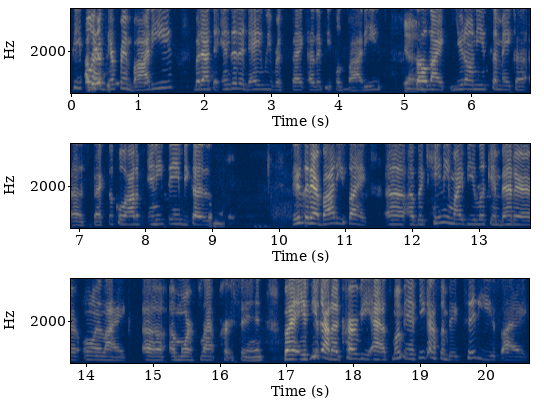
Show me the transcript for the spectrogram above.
people have different bodies, but at the end of the day, we respect other people's bodies. yeah. So like you don't need to make a, a spectacle out of anything because these are their bodies. Like uh, a bikini might be looking better on like a, a more flat person, but if you got a curvy ass woman, if you got some big titties, like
